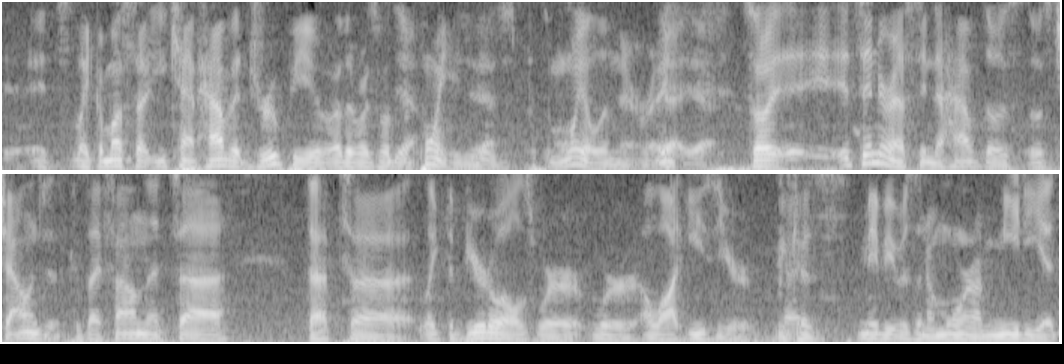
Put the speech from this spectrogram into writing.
it's like a mustache, you can't have it droopy. Otherwise, what's Yeah. the point? You Yeah. just put some oil in there, right? Yeah, yeah. So it, it's interesting to have those those challenges because I found that uh, that uh, like the beard oils were were a lot easier because maybe it was in a more immediate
